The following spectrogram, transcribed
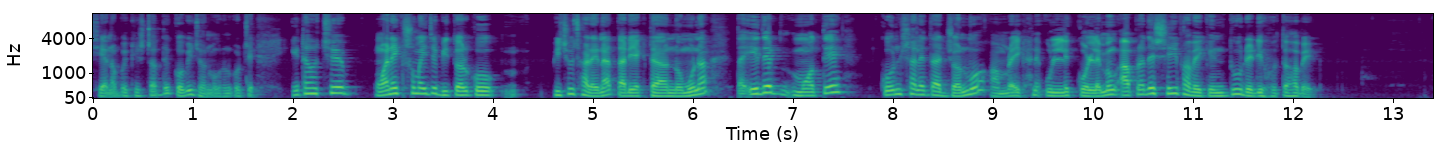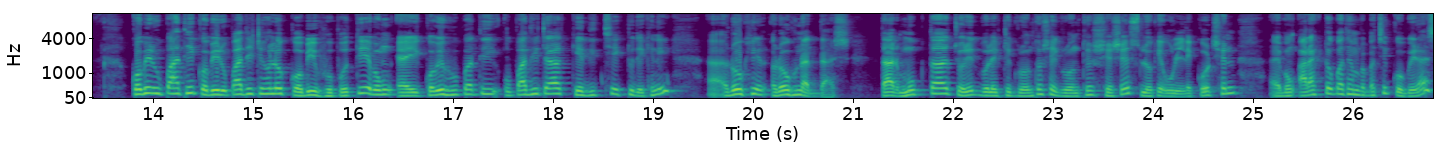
ছিয়ানব্বই খ্রিস্টাব্দে কবি জন্মগ্রহণ করছে। এটা হচ্ছে অনেক সময় যে বিতর্ক পিছু ছাড়ে না তারই একটা নমুনা। তা এদের মতে কোন সালে তার জন্ম আমরা এখানে উল্লেখ করলাম এবং আপনাদের সেইভাবে কিন্তু রেডি হতে হবে। কবির উপাধি কবির উপাধিটি হলো কবি ভূপতি এবং এই কবি ভূপতি উপাধিটা কে দিচ্ছে একটু দেখে আহ, রঘুনাথ দাস। তার মুক্তা চরিত বলে একটি গ্রন্থ, সেই গ্রন্থের শেষে শ্লোকে উল্লেখ করছেন এবং আরেকটা উপাধি আমরা পাচ্ছি কবিরাজ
